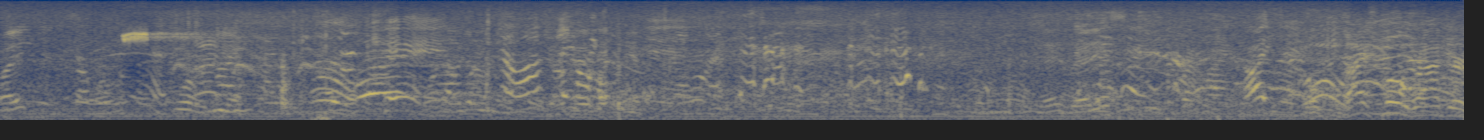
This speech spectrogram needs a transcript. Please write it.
Right? Okay, ready? Nice move, Roger.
